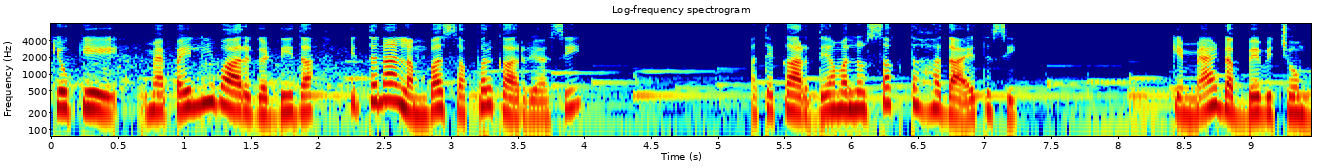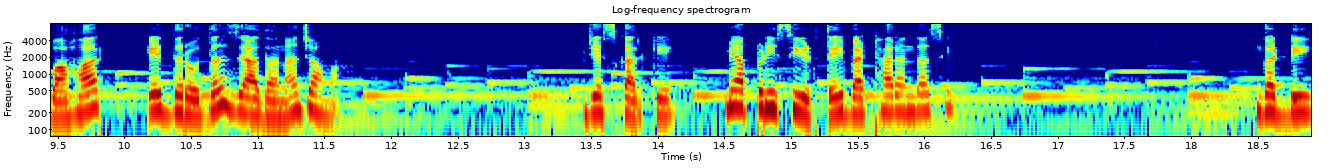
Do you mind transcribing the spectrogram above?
ਕਿਉਂਕਿ ਮੈਂ ਪਹਿਲੀ ਵਾਰ ਗੱਡੀ ਦਾ ਇਤਨਾ ਲੰਬਾ ਸਫ਼ਰ ਕਰ ਰਿਹਾ ਸੀ ਅਤੇ ਘਰਦਿਆਂ ਵੱਲੋਂ ਸਖਤ ਹਦਾਇਤ ਸੀ ਕਿ ਮੈਂ ਡੱਬੇ ਵਿੱਚੋਂ ਬਾਹਰ ਇੱਧਰ-ਉੱਧਰ ਜ਼ਿਆਦਾ ਨਾ ਜਾਵਾਂ। ਜਿਸ ਕਰਕੇ ਮੈਂ ਆਪਣੀ ਸੀਟ ਤੇ ਹੀ ਬੈਠਾ ਰਹਿੰਦਾ ਸੀ। ਗੱਡੀ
